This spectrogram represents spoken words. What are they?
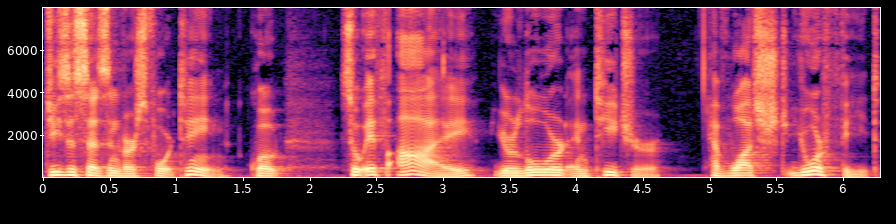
Jesus says in verse 14, quote, So if I, your Lord and teacher, have washed your feet,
